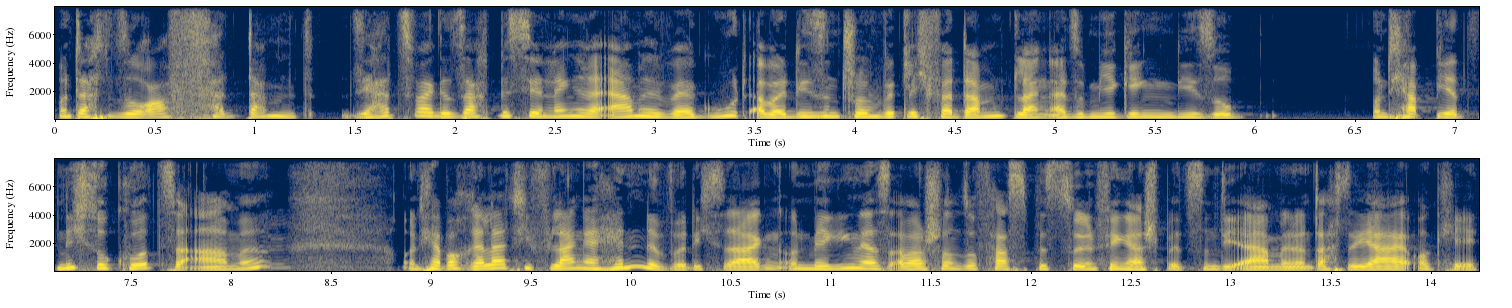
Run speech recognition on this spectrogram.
und dachte so, oh, verdammt, sie hat zwar gesagt, bisschen längere Ärmel wäre gut, aber die sind schon wirklich verdammt lang. Also mir gingen die so, und ich habe jetzt nicht so kurze Arme. Und ich habe auch relativ lange Hände, würde ich sagen. Und mir ging das aber schon so fast bis zu den Fingerspitzen, die Ärmel. Und dachte, ja, okay,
